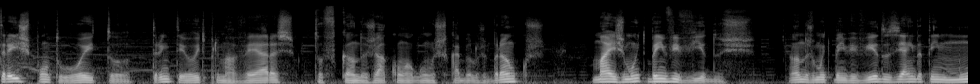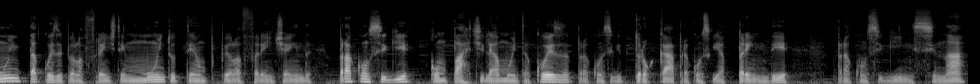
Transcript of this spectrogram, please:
3.8, 38 primaveras. Tô ficando já com alguns cabelos brancos, mas muito bem vividos anos muito bem vividos e ainda tem muita coisa pela frente, tem muito tempo pela frente ainda para conseguir compartilhar muita coisa, para conseguir trocar, para conseguir aprender, para conseguir ensinar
